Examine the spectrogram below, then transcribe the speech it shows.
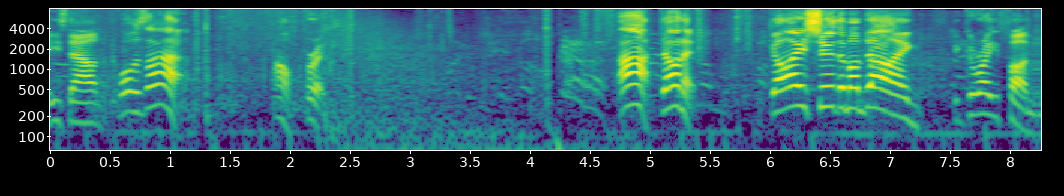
He's down. What was that? Oh, frick. Ah, darn it. Guys, shoot them, I'm dying. Be great fun.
